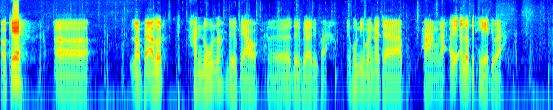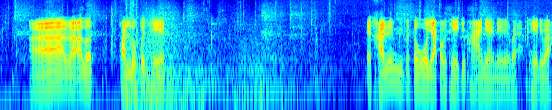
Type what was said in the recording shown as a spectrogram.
โอเค เอ่อ เราไปเอารถคันนู้นเนาะเดินไปเอา เออ เดินไปเอาดีกว่าไอ้พวกนี้มันน่าจะพังละ เอ้ย เอารถไปเทรดดีกว่า อ่าเราเอารถควันลุกไปเทรดไอ้คันไม่มีประตูอยากเอาไปเทรดที่หายเนี่ยเนี่ยไปไปเทรดดีกว่า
